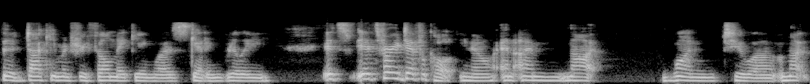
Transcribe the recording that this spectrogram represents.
the documentary filmmaking was getting really it's it's very difficult you know and i'm not one to uh, i'm not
